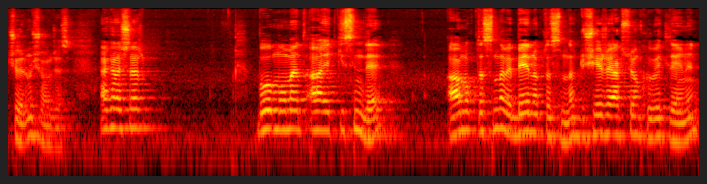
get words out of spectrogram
çözmüş olacağız. Arkadaşlar bu moment A etkisinde A noktasında ve B noktasında düşey reaksiyon kuvvetlerinin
